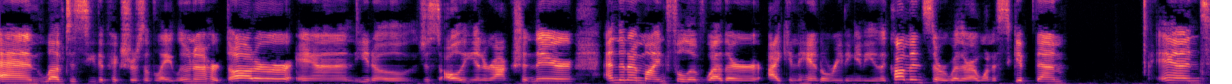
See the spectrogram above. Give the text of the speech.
and love to see the pictures of Lea Luna, her daughter, and you know, just all the interaction there. And then I'm mindful of whether I can handle reading any of the comments or whether I want to skip them. And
